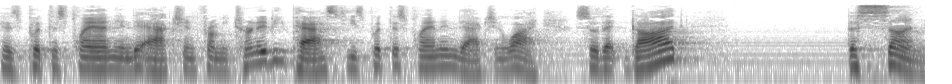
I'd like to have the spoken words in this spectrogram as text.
has put this plan into action from eternity past. He's put this plan into action. Why? So that God, the Son,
